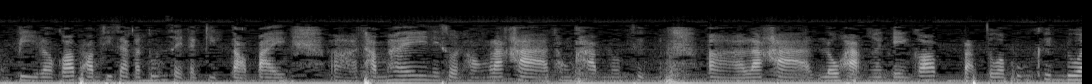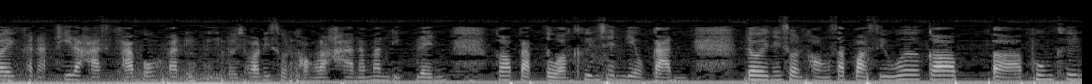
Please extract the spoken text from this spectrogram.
2 ปี แล้วก็พร้อมที่จะกระตุ้นเศรษฐกิจต่อไปอทำให้ในส่วนของราคาทองคำรวมถึงราคาโลหะเงินเองก็ปรับตัวพุ่งขึ้นด้วยขณะที่ราคาสินค้าโภคภัณฑ์อื่นๆ โดยเฉพาะในส่วนของราคาน้ำมันดิบเบรนท์ก็ปรับตัวขึ้นเช่นเดียวกัน โดยในส่วนของสปอร์ตซิลเวอร์ก็พุ่งขึ้น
